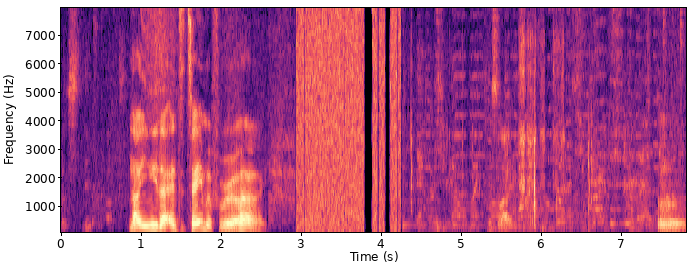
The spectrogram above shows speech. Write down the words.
I just need to Now you need that entertainment for real, huh? It's like Oh,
